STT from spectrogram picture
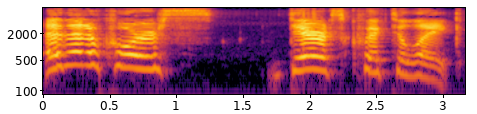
And then, of course, Derek's quick to, like,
